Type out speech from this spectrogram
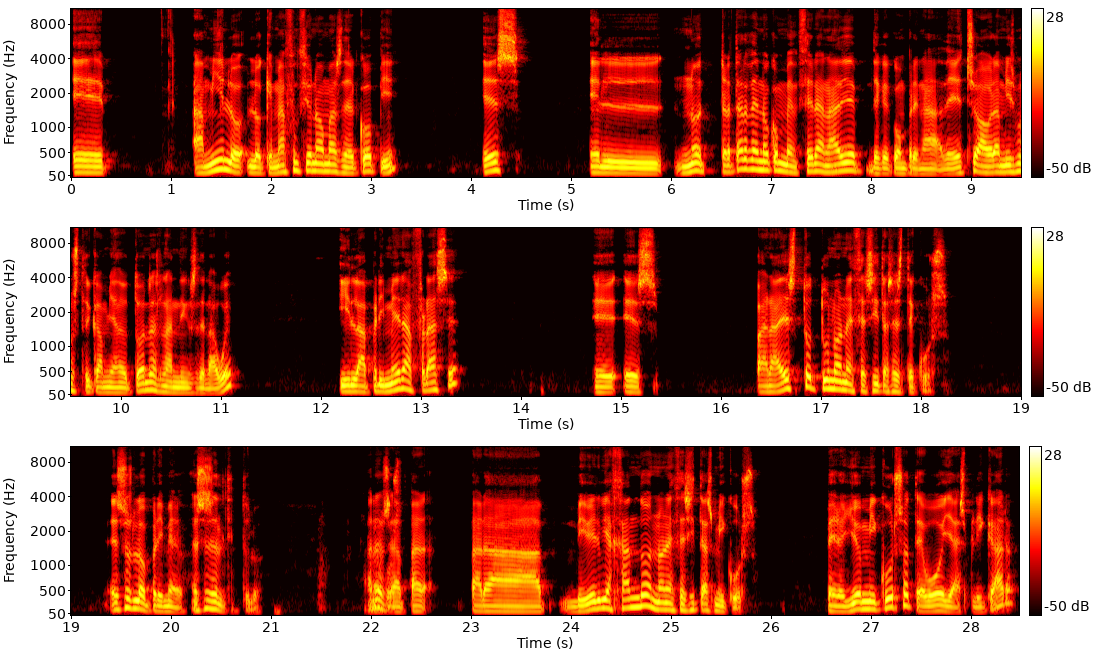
Eh, a mí lo, que me ha funcionado más del copy es el no, tratar de no convencer a nadie de que compre nada. De hecho, ahora mismo estoy cambiando todas las landings de la web y la primera frase eh, es, para esto tú no necesitas este curso. Eso es lo primero, ese es el título. O sea, para, para, vivir viajando no necesitas mi curso. Pero yo en mi curso te voy a explicar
